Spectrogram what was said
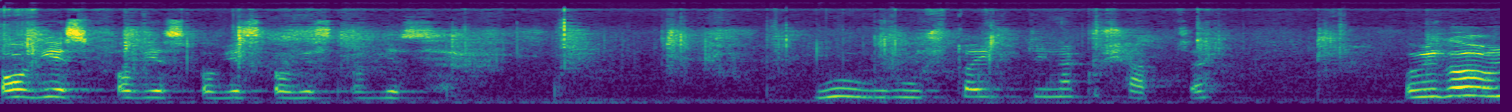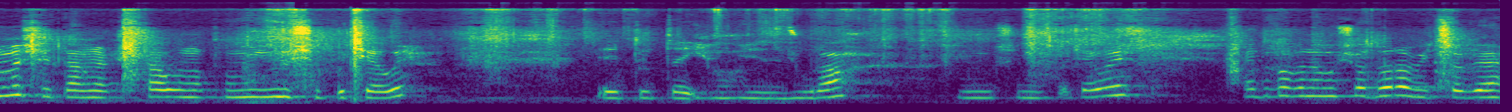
owies, owies, owies, owies, owies. Uuu, stoi tutaj na kosiarce. Bo mi go myszy tam jak stało, no to mi myszy pocięły. I tutaj o, jest dziura. Myszy mi pocięły. Ja tylko będę musiał dorobić sobie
